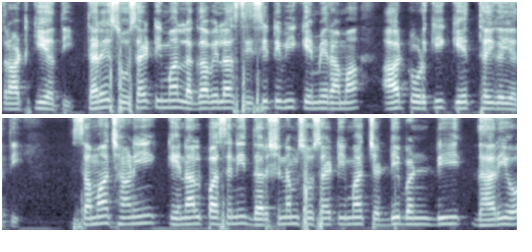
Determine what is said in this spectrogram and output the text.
ત્રાટકી હતી. ત્યારે સોસાયટીમાં લગાવેલા સીસીટીવી કેમેરામાં આ ટોળકી કેદ થઈ ગઈ હતી. સમાછાણી કેનાલ પાસેની દર્શનમ સોસાયટીમાં ચડ્ડીબંડી ધારીઓ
